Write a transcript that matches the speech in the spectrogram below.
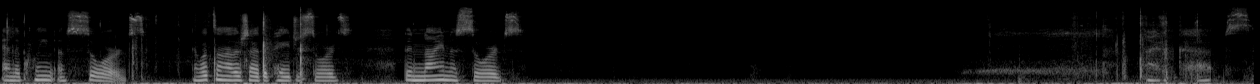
and the Queen of Swords. And what's on the other side of the Page of Swords? The Nine of Swords. Nine of Cups.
